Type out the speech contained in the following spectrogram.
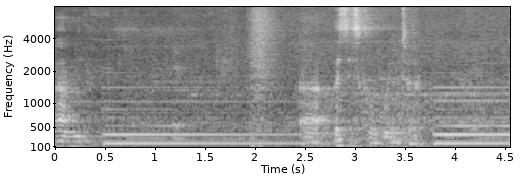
Um, uh, this is called Winter.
